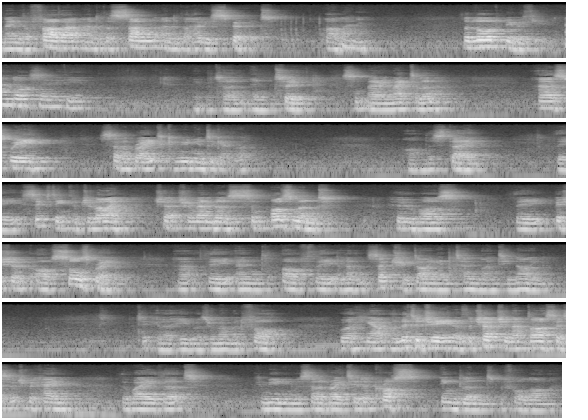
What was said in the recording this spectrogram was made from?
name of the Father, and of the Son, and of the Holy Spirit. Amen. Amen. The Lord be with you. And also with you. We return into St Mary Magdalene as we celebrate communion together on this day, the 16th of July. Church remembers St Osmund, who was the Bishop of Salisbury at the end of the 11th century, dying in 1099. In particular, he was remembered for working out the liturgy of the church in that diocese, which became the way that communion was celebrated across England before long.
